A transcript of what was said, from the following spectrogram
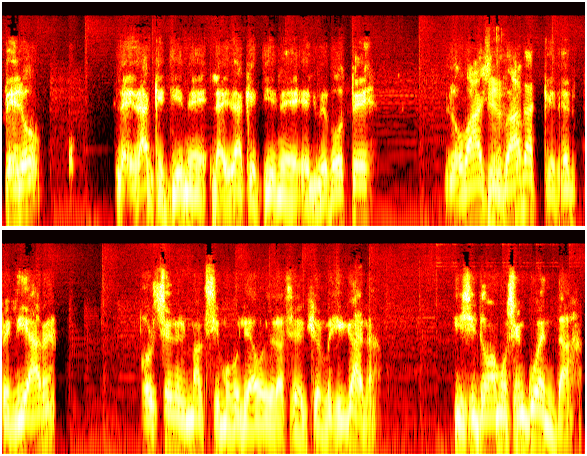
Pero la edad que tiene, la edad que tiene el Bebote lo va a ayudar a querer pelear por ser el máximo goleador de la selección mexicana. Y si tomamos en cuenta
